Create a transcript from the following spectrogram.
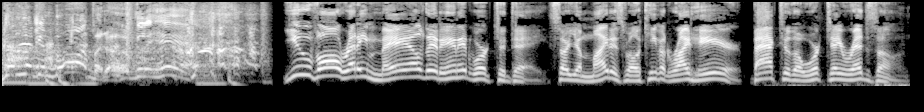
Good-looking boy, but ugly hair. You've already mailed it in at work today, so you might as well keep it right here. Back to the Workday Red Zone.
